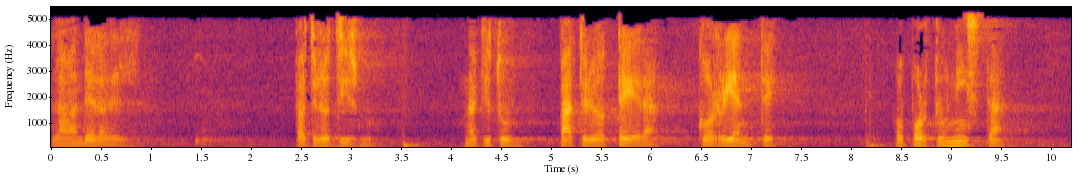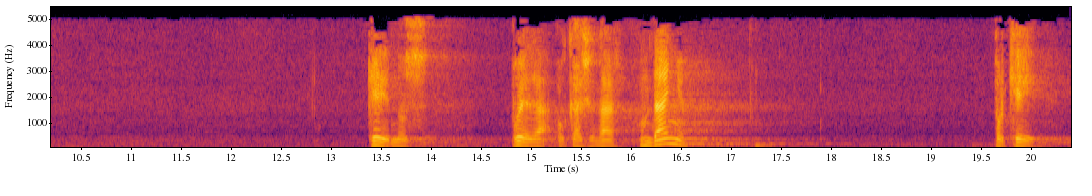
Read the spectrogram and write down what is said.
la bandera del patriotismo, una actitud patriotera, corriente, oportunista, que nos pueda ocasionar un daño, porque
